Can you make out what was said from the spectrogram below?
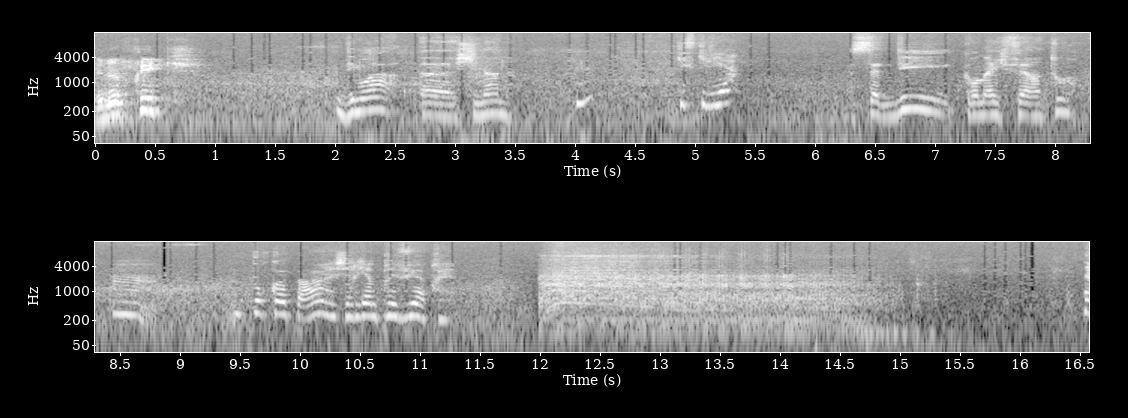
Et le fric Dis-moi, euh, Shinan, Qu'est-ce qu'il y a? Ça te dit qu'on aille faire un tour? Pourquoi pas J'ai rien de prévu après.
